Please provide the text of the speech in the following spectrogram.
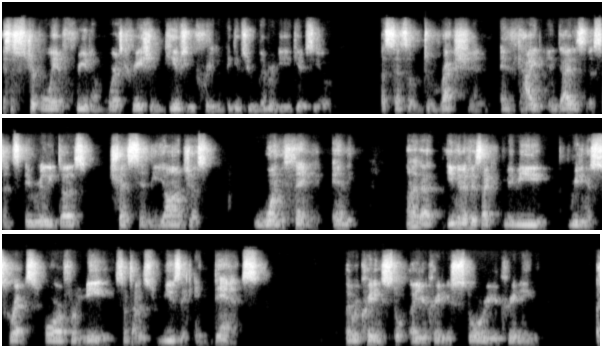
it's a strip away of freedom, whereas creation gives you freedom. It gives you liberty. It gives you a sense of direction and guide and guidance in a sense. It really does transcend beyond just one thing. And not that, even if it's like maybe reading a script, or for me, sometimes music and dance, like we're creating sto- like you're creating a story, you're creating a,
